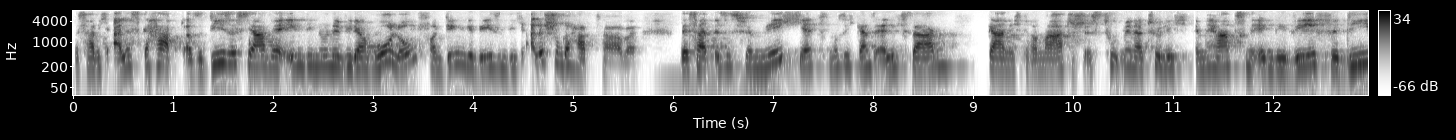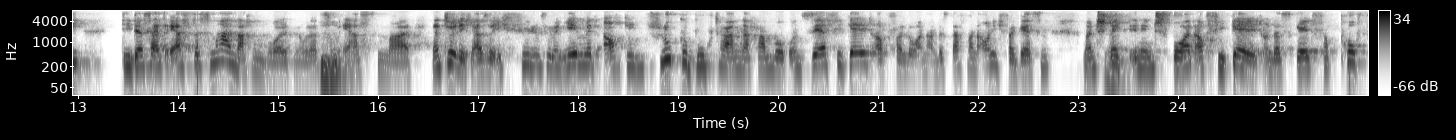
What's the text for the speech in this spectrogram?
das habe ich alles gehabt. Also dieses Jahr wäre irgendwie nur eine Wiederholung von Dingen gewesen, die ich alles schon gehabt habe. Deshalb ist es für mich jetzt, muss ich ganz ehrlich sagen, gar nicht dramatisch. Es tut mir natürlich im Herzen irgendwie weh für die, die das als erstes Mal machen wollten oder zum mhm. ersten Mal. Natürlich, also ich fühle für jedem mit, auch die einen Flug gebucht haben nach Hamburg und sehr viel Geld auch verloren haben. Das darf man auch nicht vergessen. Man steckt ja. in den Sport auch viel Geld und das Geld verpufft,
